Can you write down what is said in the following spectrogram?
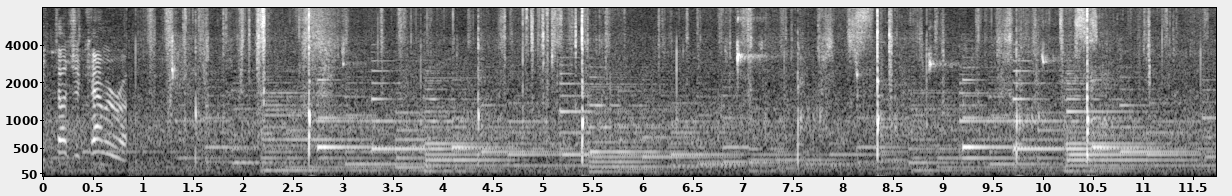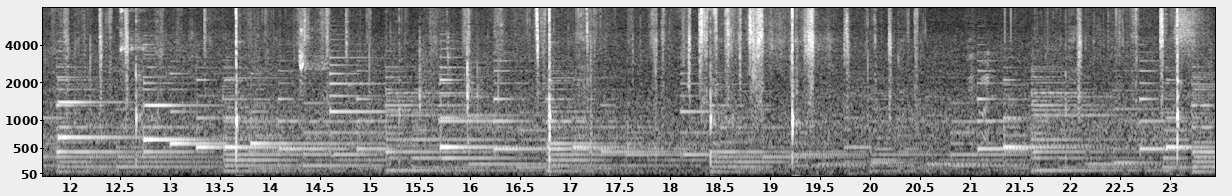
I touch the camera. Thank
